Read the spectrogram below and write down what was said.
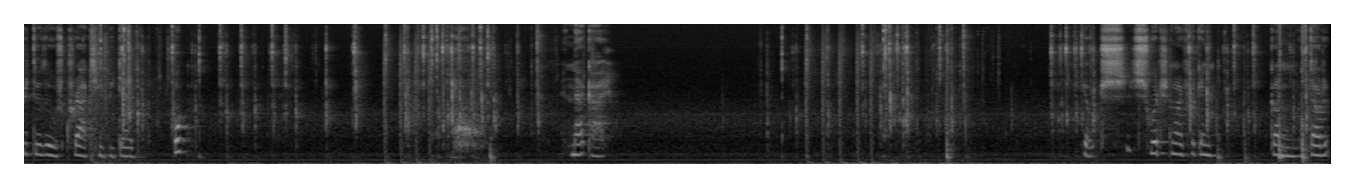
Shoot through those cracks, he'd be dead. Oh. And that guy. Yo, switch my freaking gun without it.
